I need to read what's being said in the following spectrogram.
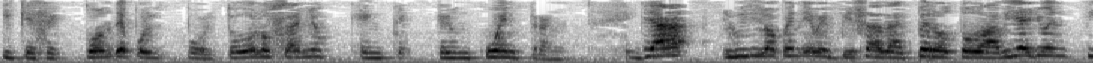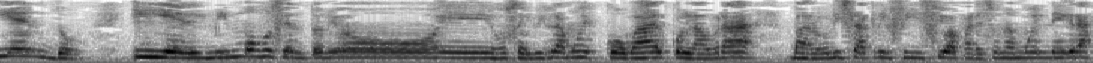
y que se esconde por, por todos los años en que, lo encuentran. Ya Luis López Nieves empieza a dar, pero todavía yo entiendo, y el mismo José Antonio, eh, José Luis Ramos Escobar con la obra Valor y Sacrificio, aparece una mujer negra,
